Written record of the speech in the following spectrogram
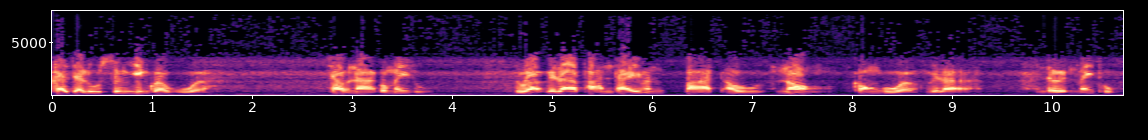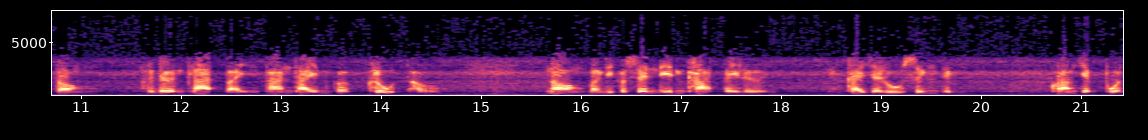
ใครจะรู้ซึ้งยิ่งกว่าวัว ชาวนาก็ไม่รู้ หรือว่าเวลาผ่านไถมันปาดเอาน่องของวัว เวลาเดินไม่ถูกต้องหรือเดินพลาดไปผ่านไถมันก็คลูดเอาน่องบางทีก็เส้นเอ็นขาดไปเลย ใครจะรู้ซึ้งถึงความเจ็บปวด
